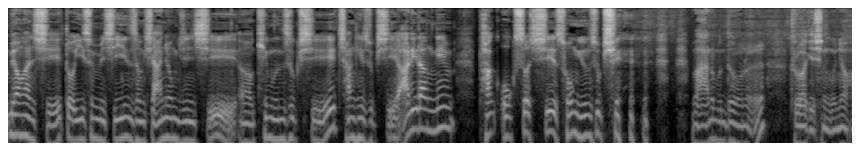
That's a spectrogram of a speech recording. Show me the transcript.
명한 씨, 또 이순미 씨, 이인성 씨, 안용진 씨, 어, 김은숙 씨, 장희숙 씨, 아리랑님, 박옥서 씨, 송윤숙 씨. 많은 분들 오늘 들어와 계시는군요.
